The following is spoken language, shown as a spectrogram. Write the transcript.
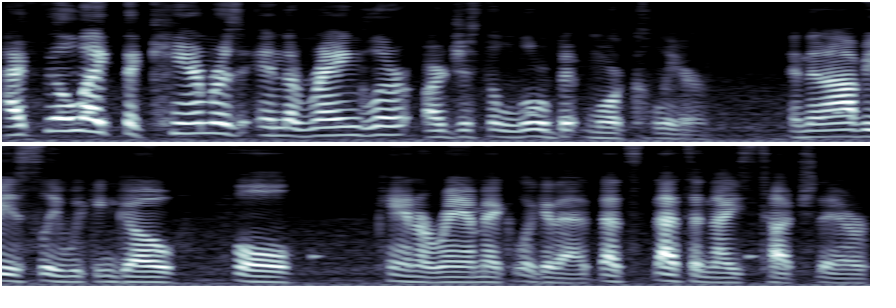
I feel like the cameras in the Wrangler are just a little bit more clear. And then obviously we can go full panoramic. Look at that. That's that's a nice touch there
